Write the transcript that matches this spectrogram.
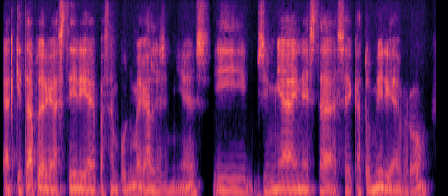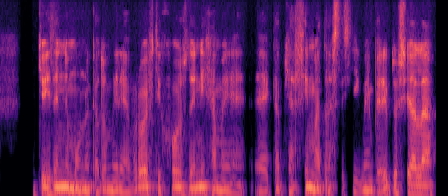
Αρκετά από τα εργαστήρια έπαθαν πολύ μεγάλες ζημιές. Η ζημιά είναι στα, σε εκατομμύρια ευρώ και όχι δεν είναι μόνο εκατομμύρια ευρώ. Ευτυχώς δεν είχαμε ε, κάποια θύματα στη συγκεκριμένη περίπτωση, αλλά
